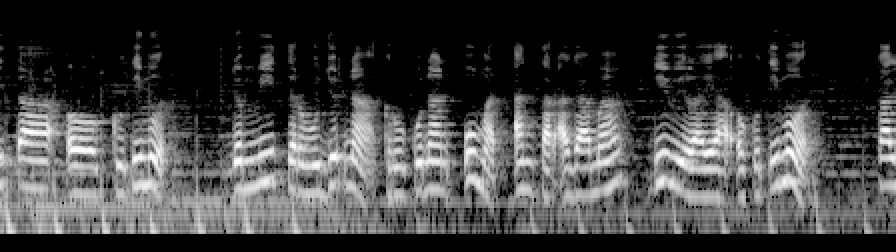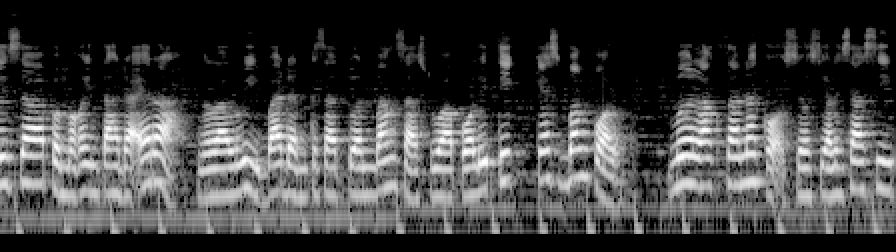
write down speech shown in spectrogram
Berita Oku Timur. Demi terwujudnya kerukunan umat antar agama di wilayah Oku Timur Kalisa pemerintah daerah melalui Badan Kesatuan Bangsa Sua Politik Kesbangpol melaksanakan sosialisasi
